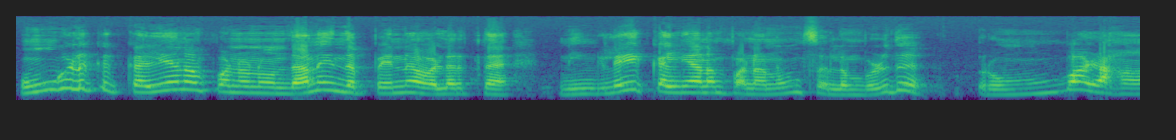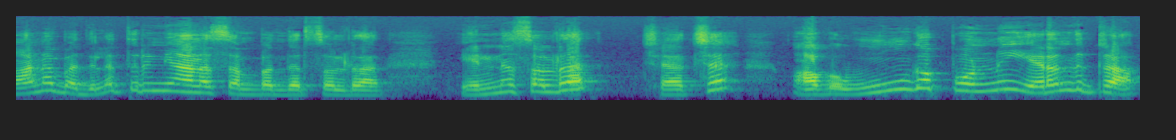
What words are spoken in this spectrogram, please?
உங்களுக்கு கல்யாணம் பண்ணணும் தானே இந்த பெண்ணை வளர்த்தேன். நீங்களே கல்யாணம் பண்ணணும்னு சொல்லும் பொழுது ரொம்ப அழகான பதில திருஞான சம்பந்தர் சொல்றார். என்ன சொல்றார்? சேச்ச அவ உங்க பொண்ணு இறந்துட்டா.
